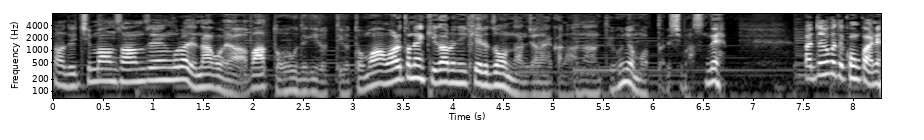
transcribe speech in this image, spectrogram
なので1万3000円ぐらいで名古屋バッと往復できるっていうと、まあ割とね気軽に行けるゾーンなんじゃないかななんていうふうに思ったりしますね。はい、というわけで今回ね、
